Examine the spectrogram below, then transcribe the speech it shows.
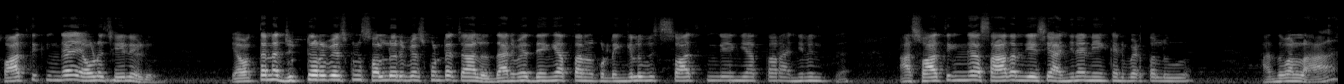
స్వాతికంగా ఎవడో చేయలేడు. ఎవరితన్నా జుట్టు ఉరవేసుకుని సొల్లు ఉరిపేసుకుంటే చాలు. దాని మీద దెంగేస్తాను అనుకుంటే ఇంగిలు స్వాతికంగా ఏం చేస్తారు? అంజని ఆ స్వాతికంగా సాధన చేసి అంజనాన్ని ఏం కనిపెడతావు నువ్వు? అందువల్ల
